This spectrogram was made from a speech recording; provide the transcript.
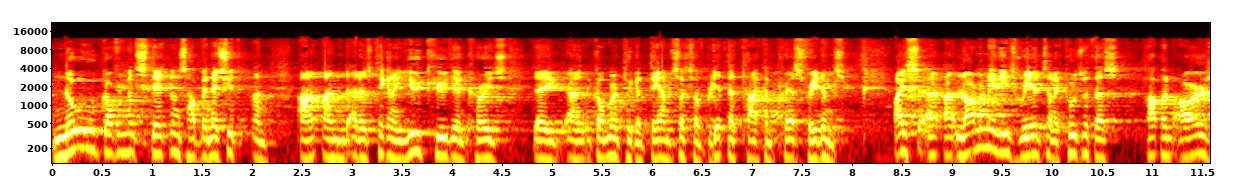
No government statements have been issued, and, and, and it has taken a UQ to encourage the, uh, the government to condemn such a blatant attack on press freedoms. I, uh, alarmingly, these raids, and I close with this, happened hours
